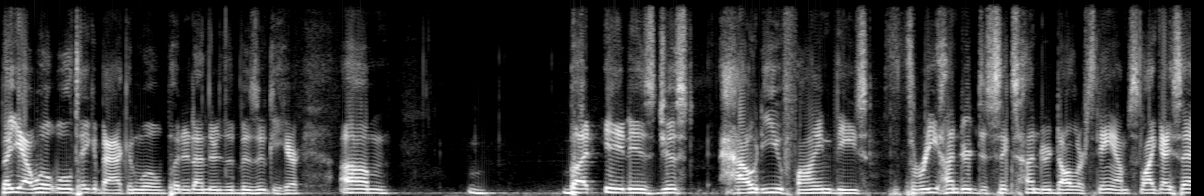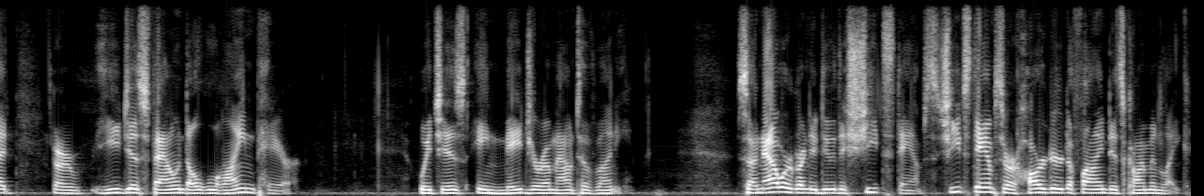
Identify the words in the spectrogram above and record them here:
But yeah, we'll we'll take it back and we'll put it under the bazooka here. Um, but it is just how do you find these three hundred to six hundred dollar stamps? Like I said, or he just found a line pair, which is a major amount of money. So now we're going to do the sheet stamps. Sheet stamps are harder to find as Carmine Lake.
